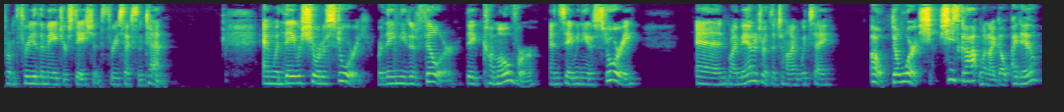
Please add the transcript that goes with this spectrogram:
from three of the major stations, three, six, and 10. And when they were short of story or they needed a filler, they'd come over and say, We need a story. And my manager at the time would say, Oh, don't worry. She, has got one. I go, I do.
